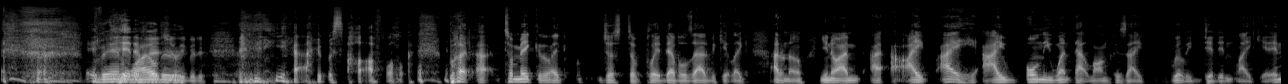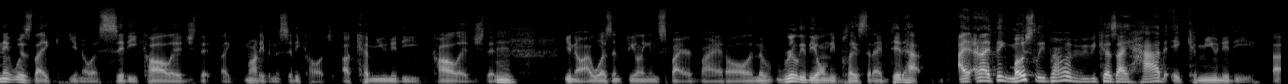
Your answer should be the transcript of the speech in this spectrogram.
It Van Wilder. but yeah, it was awful. But uh, to make like just to play devil's advocate, like I don't know, you know, I'm I I I, I only went that long because I really didn't like it. And it was like, you know, a city college that like not even a city college, a community college that Mm. You know, I wasn't feeling inspired by it all. And the really the only place that I did have I, and I think mostly probably because I had a community uh,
